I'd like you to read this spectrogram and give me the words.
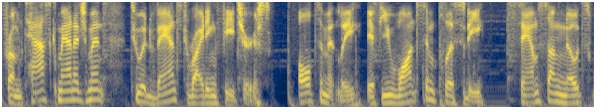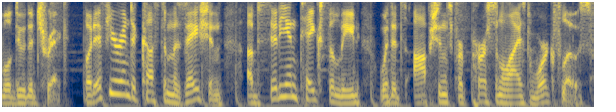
from task management to advanced writing features. Ultimately, if you want simplicity, Samsung Notes will do the trick. But if you're into customization, Obsidian takes the lead with its options for personalized workflows.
